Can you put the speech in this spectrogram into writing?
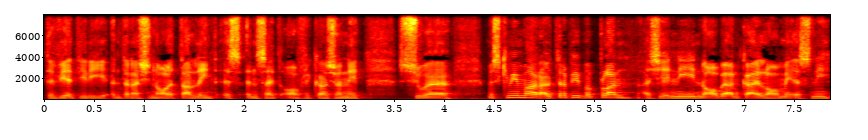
te weet hierdie internasionale talent is in Suid-Afrika, Janet. So, uh, miskien maar 'n roadtripie beplan as jy nie naby aan Kylabi is nie.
